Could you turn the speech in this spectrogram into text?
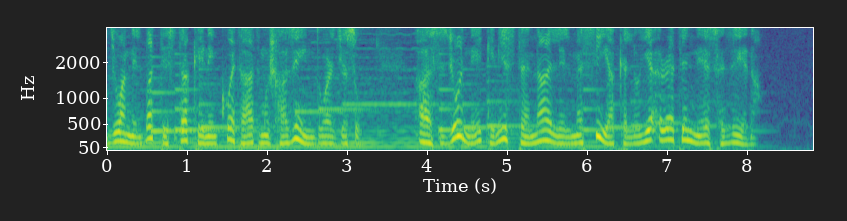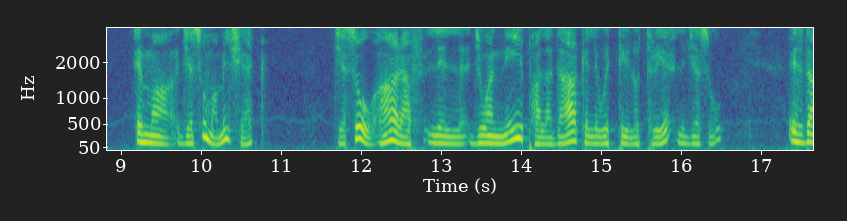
Ġwanni l-Battista kien inkwetat mhux ħażin dwar Ġesù, għax Ġwanni kien jistenna li l-Messija kellu jeqred in-nies ħżiena. Imma Ġesù m'għamilx hekk. Ġesù għaraf lil Ġwanni bħala dak li wittielu t-triq lil Ġesù. Iżda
